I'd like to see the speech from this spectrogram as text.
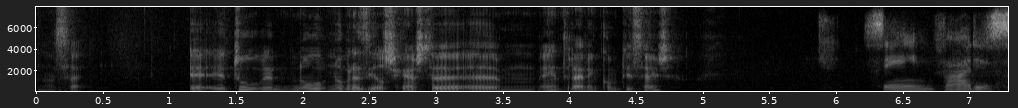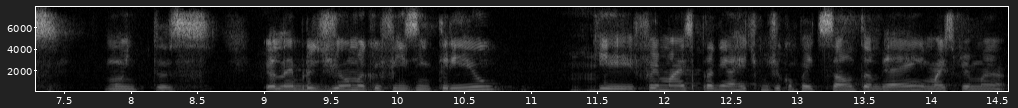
não sei. Eh, tu, no, no Brasil, chegaste a, a, entrar em competições? Sim, várias. Muitas. Eu lembro de uma que eu fiz em trio, uhum. que foi mais para ganhar ritmo de competição também, mas foi uma,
